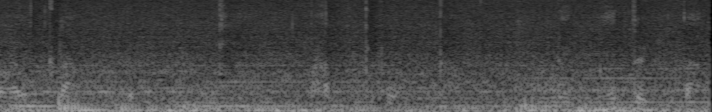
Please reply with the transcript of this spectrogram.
ร้อยกรัมพันกิโลกรัมหนึ่งเมตริกตัน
